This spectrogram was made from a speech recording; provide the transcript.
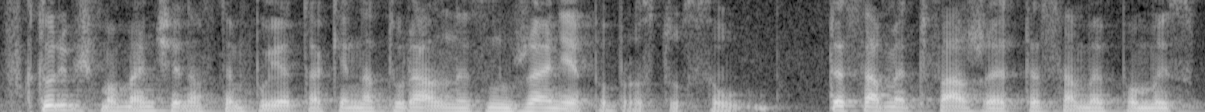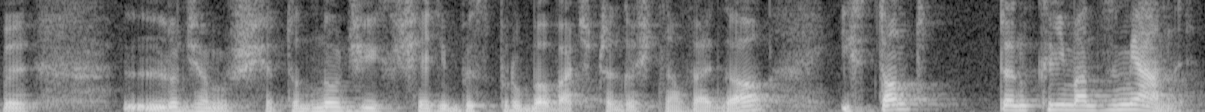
w którymś momencie następuje takie naturalne znużenie, po prostu są te same twarze, te same pomysły, ludziom już się to nudzi, chcieliby spróbować czegoś nowego i stąd ten klimat zmiany.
